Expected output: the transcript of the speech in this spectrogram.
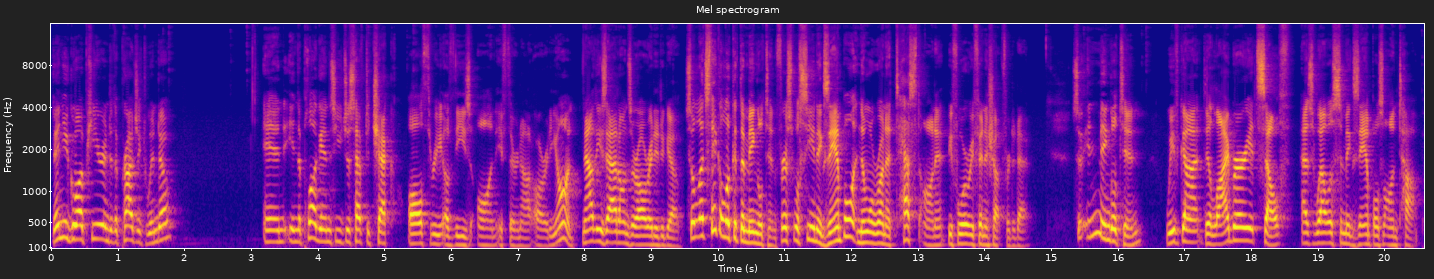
Then you go up here into the project window. And in the plugins, you just have to check all three of these on if they're not already on. Now these add-ons are all ready to go. So let's take a look at the Mingleton. First, we'll see an example and then we'll run a test on it before we finish up for today. So in Mingleton, we've got the library itself as well as some examples on top.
